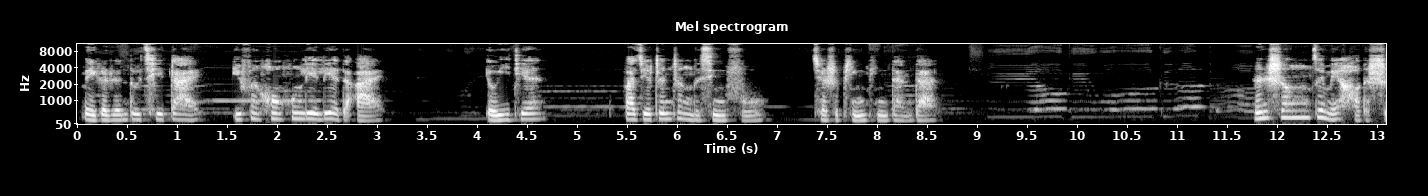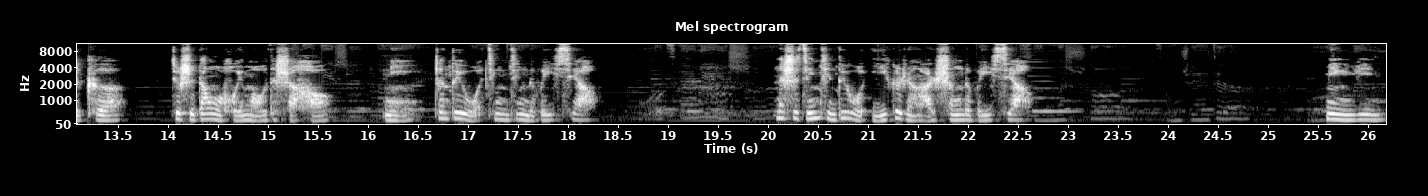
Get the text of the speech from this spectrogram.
每个人都期待一份轰轰烈烈的爱，有一天，发觉真正的幸福却是平平淡淡。人生最美好的时刻，就是当我回眸的时候，你正对我静静的微笑。那是仅仅对我一个人而生的微笑。命运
